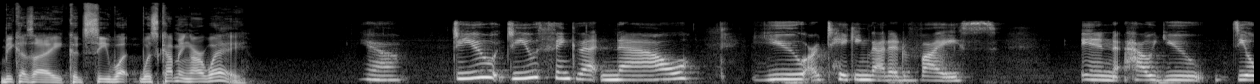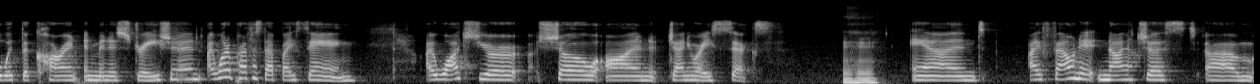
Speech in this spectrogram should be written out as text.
because I could see what was coming our way. Yeah. Do you do you think that now you are taking that advice in how you deal with the current administration? I want to preface that by saying I watched your show on January 6th. And I found it not just um,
